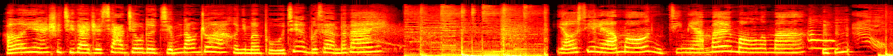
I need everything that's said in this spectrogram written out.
好了，依然是期待着下周的节目当中啊，和你们不见不散，拜拜。游戏联盟，你今年卖萌了吗？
